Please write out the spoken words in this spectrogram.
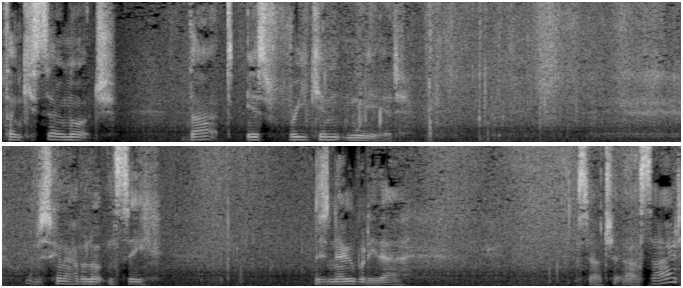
Thank you so much. That is freaking weird. I'm just going to have a look and see. There's nobody there. So I'll check that side.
